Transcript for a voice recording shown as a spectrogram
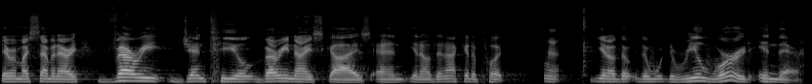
They were in my seminary. Very genteel, very nice guys. And, you know, they're not going to put, you know, the, the, the real word in there.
